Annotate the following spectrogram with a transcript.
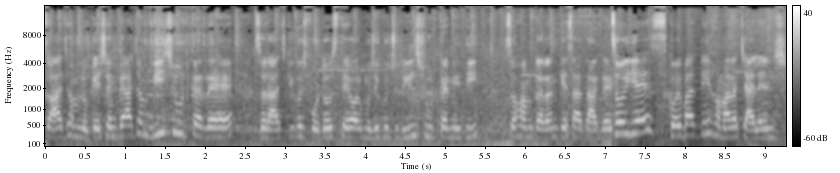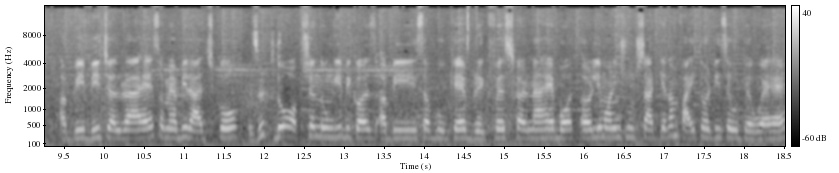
सो आज हम लोकेशन पे आज हम बीच शूट कर रहे हैं। सो राज के कुछ फ़ोटोज़ थे और मुझे कुछ रील शूट करनी थी। सो हम करण के साथ आ गए। सो यस कोई बात नहीं हमारा चैलेंज अभी भी चल रहा है। सो मैं अभी राज को दो ऑप्शन दूँगी बिकॉज़ अभी सब भूखे ब्रेकफास्ट करना है। बहुत अर्ली मॉर्निंग शूट स्टार्ट किया था हम फाइव थर्टी से उठे हुए हैं।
